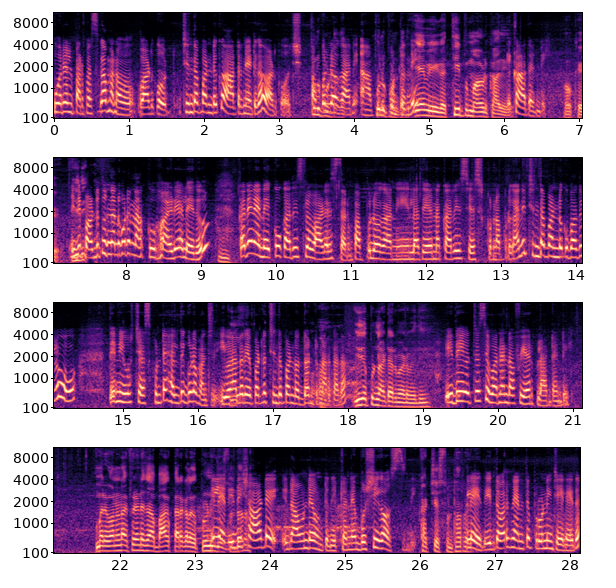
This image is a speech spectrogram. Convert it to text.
కూరల పర్పస్గా మనం వాడుకోవచ్చు చింతపండుకు ఆల్టర్నేట్గా వాడుకోవచ్చు. పప్పుల్లో కానీ పులుపు ఉంటుంది. ఏమి తీపి మామిడి కాదు కాదండి. ఓకే. ఇది పండుతుందని కూడా నాకు ఐడియా లేదు. కానీ నేను ఎక్కువ కర్రీస్లో వాడేస్తాను. పప్పులో కానీ లేకపోతే ఏమైనా కర్రీస్ చేసుకున్నప్పుడు కానీ చింతపండుకు బదులు దీన్ని యూస్ చేసుకుంటే హెల్త్ కూడా మంచిది. ఇవాళ రేపట్లో చింతపండు వద్దంటున్నారు కదా. ఇది ఎప్పుడు నాటారు మేడం ఇది? ఇది వచ్చేసి one and half year plant అండి. మరి వన్ అండ్ హాఫ్ ఇయర్ బాగా పెరగలేదు ప్రూనింగ్ లేదు ఇది షార్ట్ రౌండే ఉంటుంది. ఇట్లనే బుషీగా వస్తుంది. కట్ చేస్తుంటారు? లేదు ఇంతవరకు నేనైతే ప్రూనింగ్ చేయలేదు.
